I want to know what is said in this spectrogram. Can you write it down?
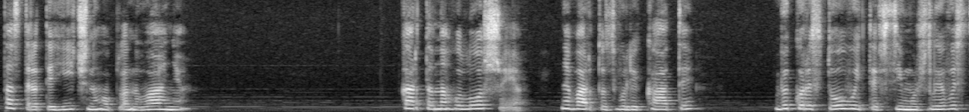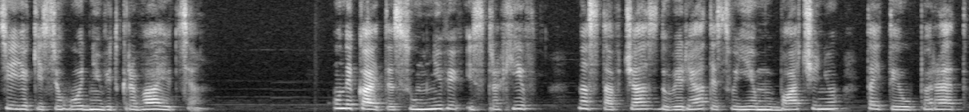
та стратегічного планування. Карта наголошує, не варто зволікати, використовуйте всі можливості, які сьогодні відкриваються. Уникайте сумнівів і страхів, настав час довіряти своєму баченню та йти уперед.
